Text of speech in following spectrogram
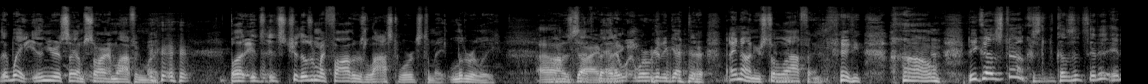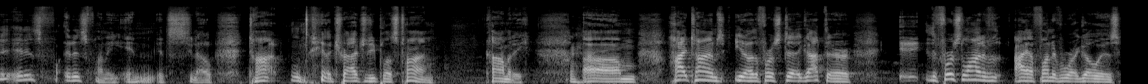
they wait and then you're gonna say I'm sorry I'm laughing Mike. But it's, it's true. Those were my father's last words to me, literally, Oh, on his sorry, deathbed. Mike. We're going to get there. I know, and you're still laughing, um, because no, because it's it, it, it is it is funny, and it's you know time, you know, tragedy plus time, comedy. um, high times, you know, the first day I got there. i- The first line of "I have fun everywhere I go" is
